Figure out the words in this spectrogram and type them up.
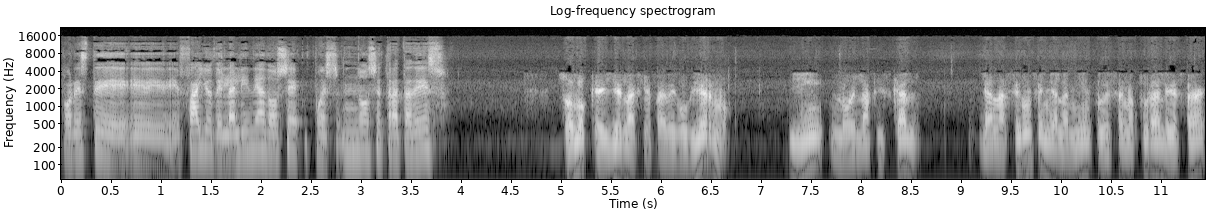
por este fallo de la línea 12, pues no se trata de eso. Solo que ella es la jefa de gobierno y no es la fiscal y al hacer un señalamiento de esa naturaleza,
